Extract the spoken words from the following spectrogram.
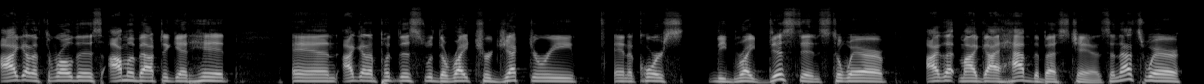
I got to throw this. I'm about to get hit and I got to put this with the right trajectory and of course the right distance to where I let my guy have the best chance. And that's where,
